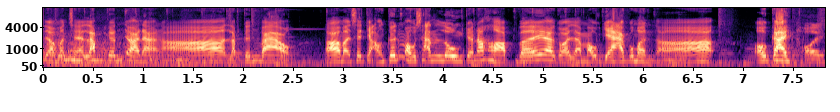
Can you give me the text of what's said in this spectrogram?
giờ mình sẽ lắp kính cho nè. Đó lắp kính vào. Đó, mình sẽ chọn kính màu xanh luôn cho nó hợp với à, gọi là màu da của mình. Đó. Ok. Thôi.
